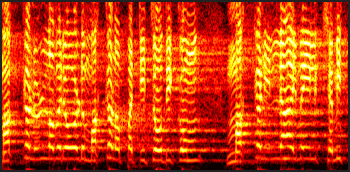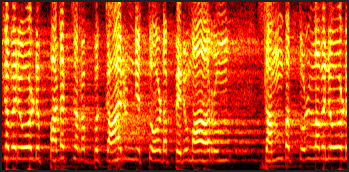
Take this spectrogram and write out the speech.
മക്കളുള്ളവരോട് മക്കളെ പറ്റി ചോദിക്കും മക്കളില്ലായ്മയിൽ ക്ഷമിച്ചവരോട് പടച്ച റബ്ബ് കാരുണ്യത്തോടെ പെരുമാറും സമ്പത്തുള്ളവനോട്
